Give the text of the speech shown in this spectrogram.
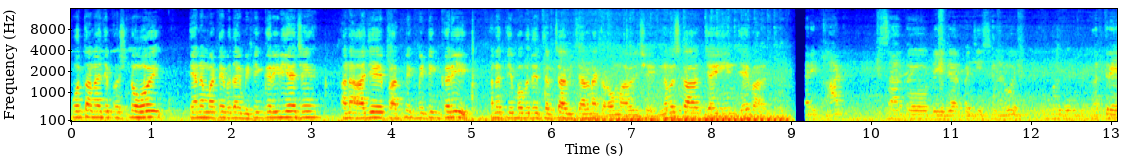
પોતાના જે પ્રશ્નો હોય તેના માટે બધા મિટિંગ કરી રહ્યા છે. અને આજે પ્રાથમિક મિટિંગ કરી અને તે બાબતે ચર્ચા વિચારણા કરવામાં આવેલ છે. નમસ્કાર જય હિન્દ જય ભારત. તારીખ આઠ સાત બે હજાર પચીસના રોજ અત્રે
